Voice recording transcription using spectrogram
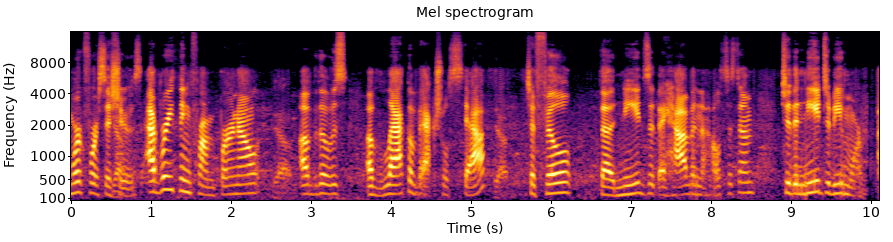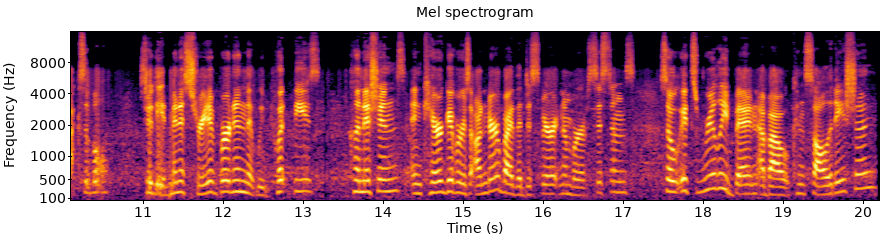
workforce Yeah. issues. Everything from burnout Yeah. of those of lack of actual staff Yeah. to fill the needs that they have in the health system, to the need to be more flexible, to the administrative burden that we put these clinicians and caregivers under by the disparate number of systems. So it's really been about consolidation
